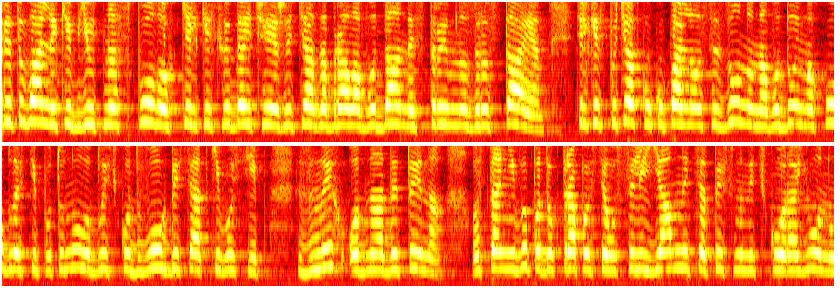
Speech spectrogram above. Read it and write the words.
Рятувальники б'ють на сполох. Кількість людей, чиє життя забрала вода, нестримно зростає. Тільки з початку купального сезону на водоймах області потонуло близько двох десятків осіб. З них одна дитина. Останній випадок трапився у селі Ямниця Тисменицького району.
